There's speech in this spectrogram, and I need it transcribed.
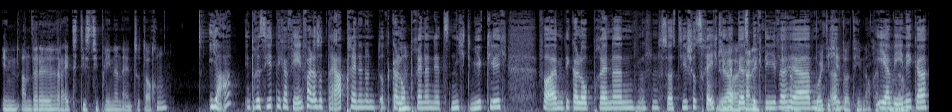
in andere Reitdisziplinen einzutauchen? Ja, interessiert mich auf jeden Fall. Also Trabrennen und, und Galopprennen mhm. jetzt nicht wirklich. Vor allem die Galopprennen, so aus tierschutzrechtlicher ja, Perspektive ich, genau, her, wollte ich eh dorthin auch eher weniger.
